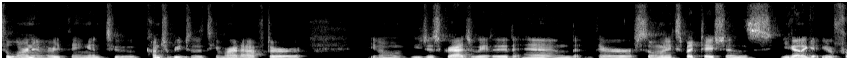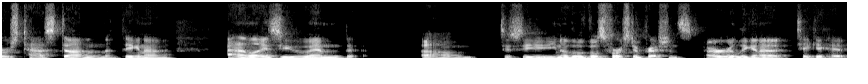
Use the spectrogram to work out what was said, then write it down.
to learn everything and to contribute to the team right after you know you just graduated and there are so many expectations you got to get your first task done they're gonna analyze you and um, to see you know those first impressions are really gonna take a hit.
